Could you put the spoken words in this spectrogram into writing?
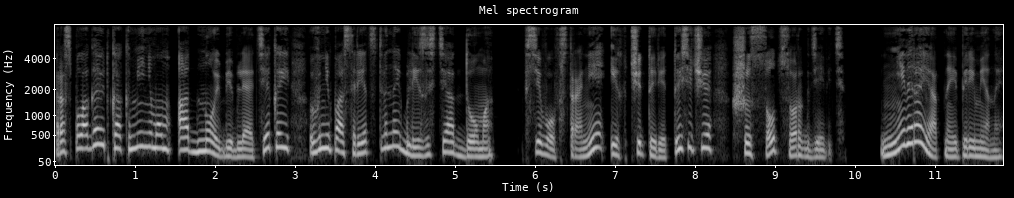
располагают как минимум одной библиотекой в непосредственной близости от дома. Всего в стране их 4649. Невероятные перемены,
